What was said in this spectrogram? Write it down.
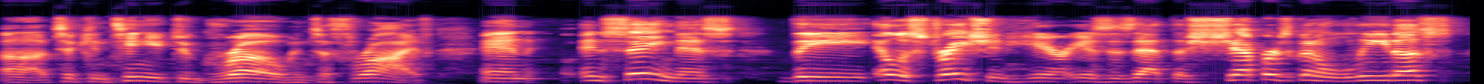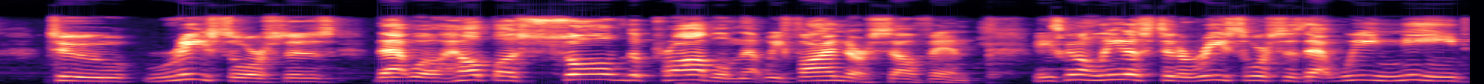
uh, to continue to grow and to thrive. And in saying this, the illustration here is, is that the shepherd's going to lead us to resources that will help us solve the problem that we find ourselves in. He's going to lead us to the resources that we need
